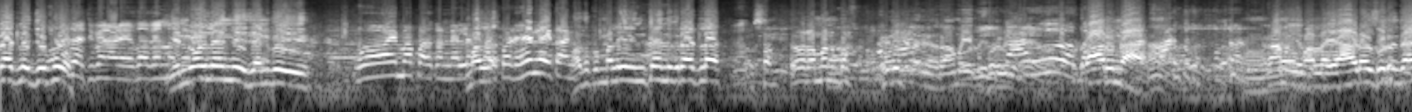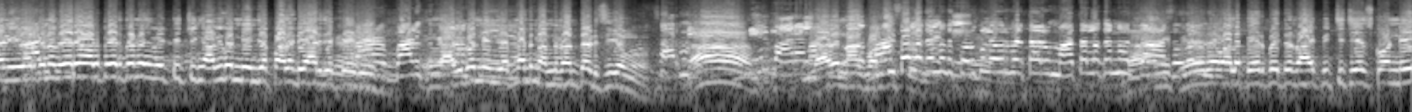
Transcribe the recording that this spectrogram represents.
రావట్లేదు చెప్పు. ఎన్ని రోజులైంది చనిపోయి? మళ్ళా- అదొక ఇంకా ఎందుకు రావట్లా? ఓ రమ్మను బా. కారుందా మళ్ళీ ఏడవకుండా దాని ఎవరికైనా వేరే వాళ్ళ పేరుతోనే పెట్టించు. ఇంకా అవి కూడా నేను చెప్పాలంటే యాడు చెప్పేది? ఇంకా అవి కూడా నేను చెప్పినట్టు నన్ను దంతాడు సీఎం. నాకు పంపించు వేరే వాళ్ళ పేరు పెట్టి రాయిపిచ్చి చేసుకోండి.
